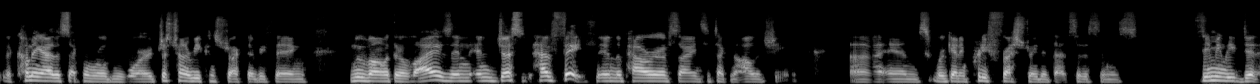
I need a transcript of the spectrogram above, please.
they're coming out of the Second World War, just trying to reconstruct everything, move on with their lives, and, and just have faith in the power of science and technology. Uh, and we're getting pretty frustrated that citizens seemingly didn't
